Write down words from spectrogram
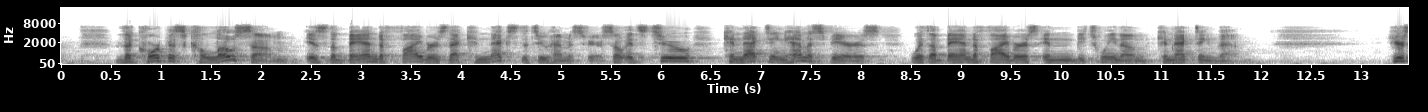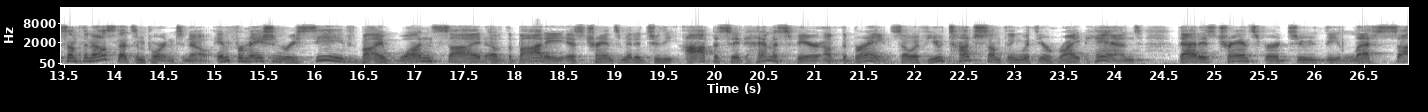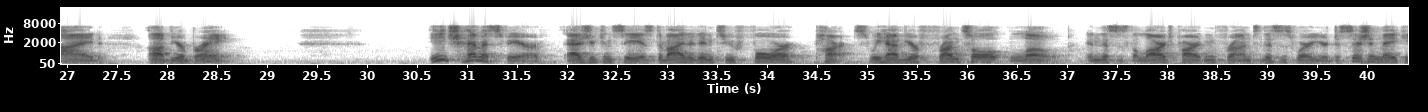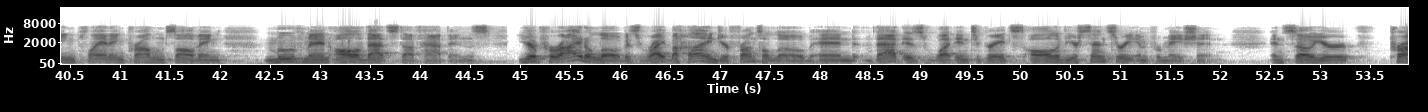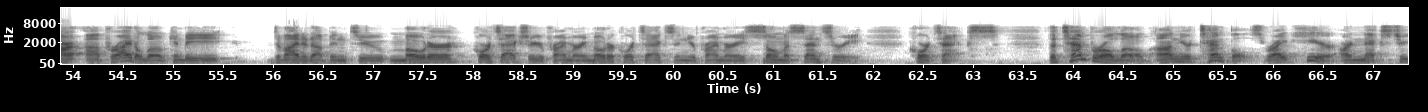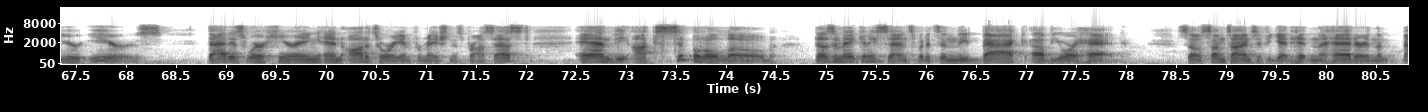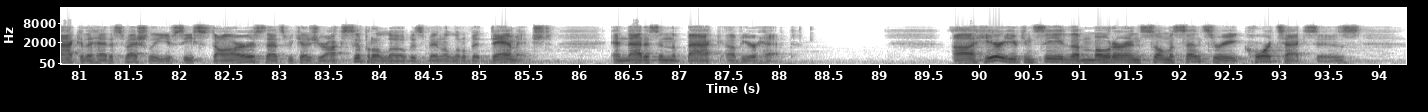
The corpus callosum is the band of fibers that connects the two hemispheres. So it's two connecting hemispheres with a band of fibers in between them connecting them. Here's something else that's important to know. Information received by one side of the body is transmitted to the opposite hemisphere of the brain. So if you touch something with your right hand, that is transferred to the left side of your brain. Each hemisphere, as you can see, is divided into four parts. We have your frontal lobe, and this is the large part in front. This is where your decision making, planning, problem solving, movement, all of that stuff happens. Your parietal lobe is right behind your frontal lobe, and that is what integrates all of your sensory information. And so your uh, parietal lobe can be divided up into motor cortex or your primary motor cortex and your primary somasensory cortex. The temporal lobe on your temples right here are next to your ears. That is where hearing and auditory information is processed. And the occipital lobe doesn't make any sense, but it's in the back of your head. So sometimes if you get hit in the head or in the back of the head especially, you see stars. That's because your occipital lobe has been a little bit damaged. And that is in the back of your head. Uh, here you can see the motor and somasensory cortexes.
